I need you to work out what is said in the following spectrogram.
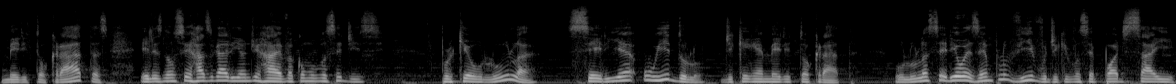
meritocratas, eles não se rasgariam de raiva, como você disse. Porque o Lula seria o ídolo de quem é meritocrata. O Lula seria o exemplo vivo de que você pode sair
